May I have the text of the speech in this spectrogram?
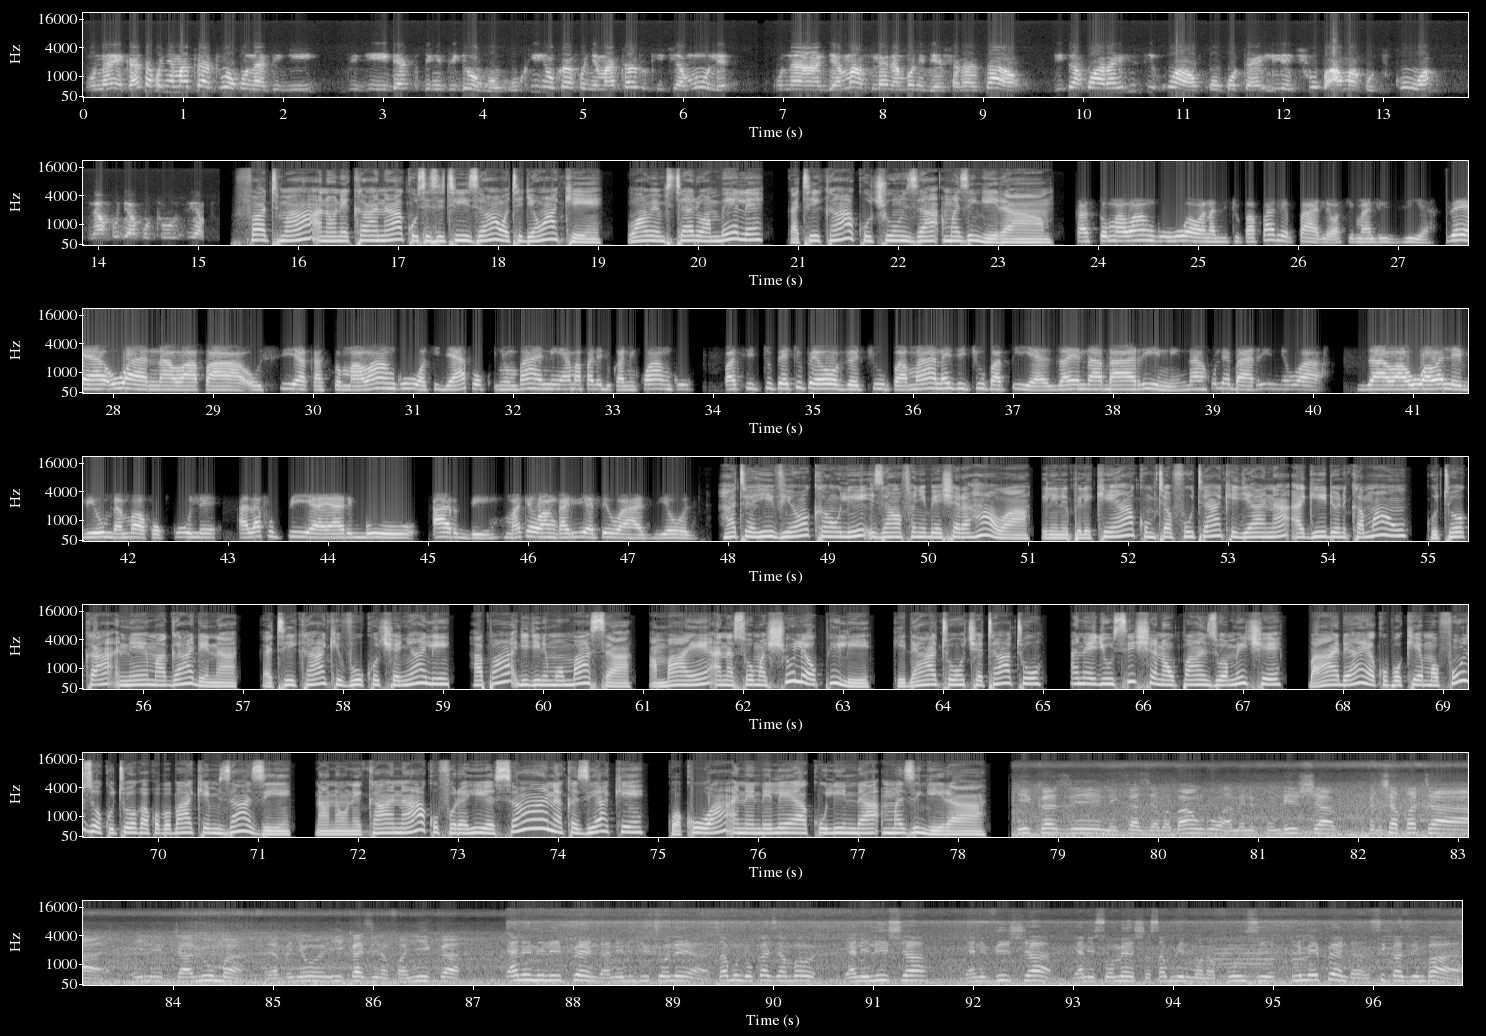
unaweka. Hata kwenye matatu huwa kuna viji viji dustbin vidogo, ukinywa ukawa kwenye matatu kicha mule, kuna jamaa fulani ambao ni biashara zao, itakuwa rahisi kwao kuokota ile chupa ama kuchukua na kuja kutuuzia. Fatma anaonekana kusisitiza wateja wake wawe mstari wa mbele katika kuchunza mazingira. Kastoma wangu huwa wanazitupa pale pale wakimalizia. Zea huwa nawapa usia kastoma wangu wakija hapo nyumbani ama pale dukani kwangu wasitupe tupe ovyo chupa, maana hizi chupa pia zaenda baharini na kule baharini huwa zawaua wale viumbe ambao wako kule, alafu pia yaharibu ardhi, maake waangalia pia huwa haziozi. Hata hivyo, kauli za wafanyabiashara hawa ilinipelekea kumtafuta kijana Agidon Kamau kutoka Neema Garden katika kivuko cha Nyali hapa jijini Mombasa, ambaye anasoma shule ya upili kidato cha tatu, anayejihusisha na upanzi wa miche baada ya kupokea mafunzo kutoka kwa babake mzazi, na anaonekana kufurahia sana kazi yake kwa kuwa anaendelea kulinda mazingira. Hii kazi ni kazi ya babangu, amenifundisha. Nishapata ile taaluma ya venye hii kazi inafanyika, yaani niliipenda, nilijitolea, sababu ndo kazi ambayo yanilisha, yanivisha, yanisomesha, sababu mimi ni mwanafunzi. Nimeipenda, si kazi mbaya.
